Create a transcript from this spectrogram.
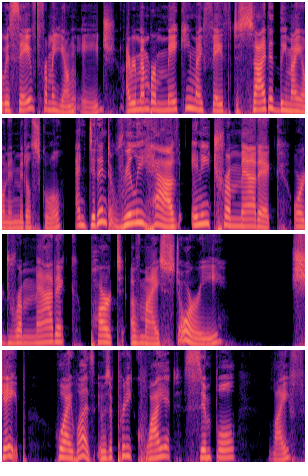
was saved from a young age. I remember making my faith decidedly my own in middle school and didn't really have any traumatic or dramatic part of my story shape who I was. It was a pretty quiet, simple life.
